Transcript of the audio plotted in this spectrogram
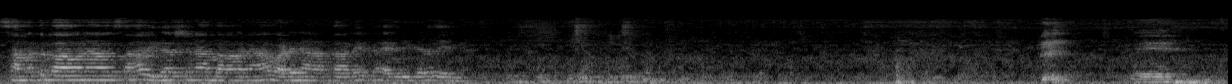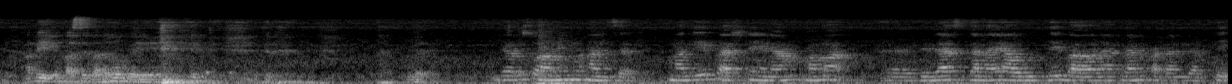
සමත භාවනාව සහ විදර්ශනා භාවනාව වඩන ආකාරය පැහැදිලි කර දෙන්න. මේ අපි ඊට පස්සේ බලමු මේ ගරු ස්වාමීන් වහන්සේ මගේ ප්‍රශ්නය නම් මම 2010 අවුරුද්දේ භාවනා කරන්න පටන් ගත්තේ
